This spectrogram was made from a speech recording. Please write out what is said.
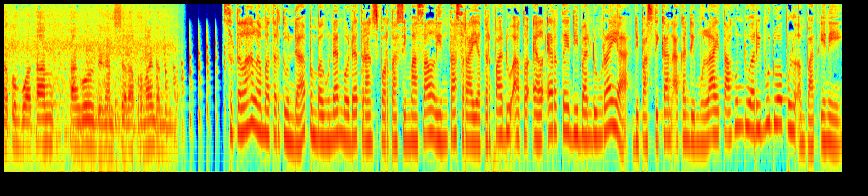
eh, pembuatan tanggul dengan secara permanen dan berubah. Setelah lama tertunda, pembangunan moda transportasi massal lintas raya terpadu atau LRT di Bandung Raya dipastikan akan dimulai tahun 2024 ini.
